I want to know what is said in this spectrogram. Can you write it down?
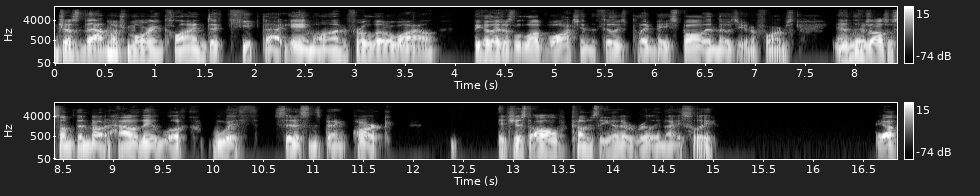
just that much more inclined to keep that game on for a little Mhm. while because I just love watching the Phillies play baseball in those uniforms. And Mhm. there's also something about how they look with Citizens Bank Park. It just all comes together really nicely. Yeah.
